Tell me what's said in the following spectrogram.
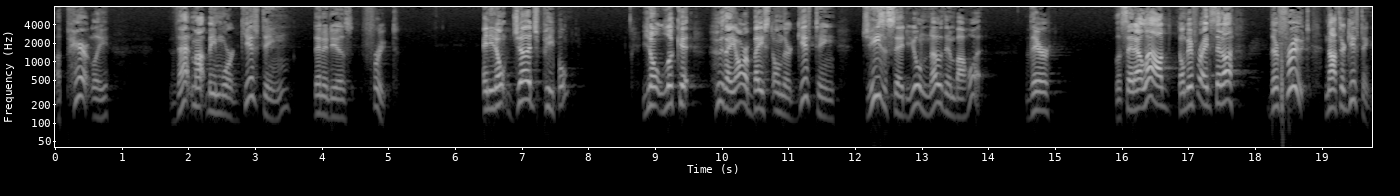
apparently, that might be more gifting than it is fruit. And you don't judge people, you don't look at who they are based on their gifting. Jesus said, You'll know them by what? Their, let's say it out loud, don't be afraid, say it out their fruit, not their gifting.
